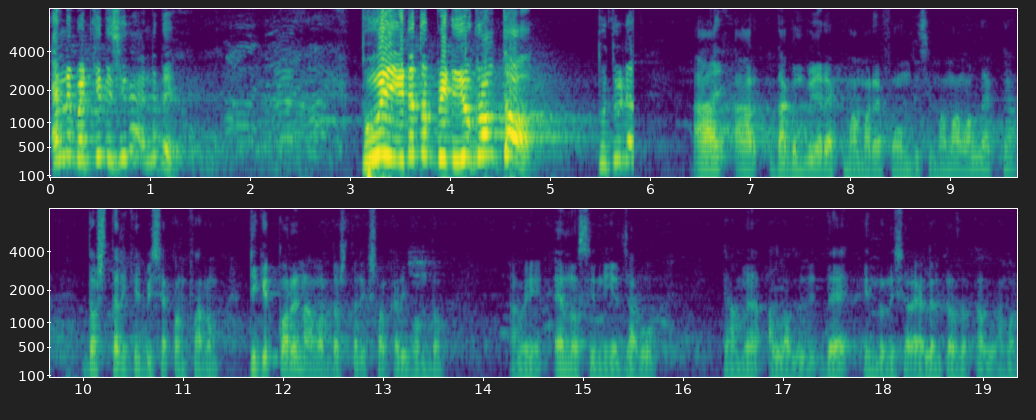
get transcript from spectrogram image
এনে বেটকে দিছি না, এনে দে। তুই, এটা তো ভিডিও গ্রন্থ। তুই তুই এটা- আয় আর দাগন বইয়ের এক মামারে ফোন দিছি। মামা, আমার একটা দশ তারিখের বিষয় কনফার্ম টিকিট করেন, আমার দশ তারিখ সরকারি বন্ধ। আমি এনওসি নিয়ে যাব। আমি আল্লাহ যদি দেয়, ইন্দোনেশিয়ার এলেমটা যাতে আল্লাহ আমার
